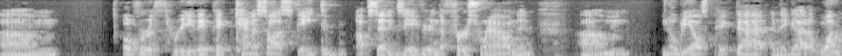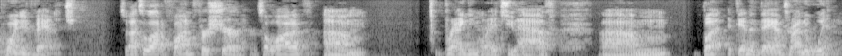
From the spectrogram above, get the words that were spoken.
Um, over a three. They picked Kennesaw State to upset Xavier in the first round, and um, nobody else picked that, and they got a one point advantage. So that's a lot of fun for sure. It's a lot of um, bragging rights you have. Um, but at the end of the day, I'm trying to win.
